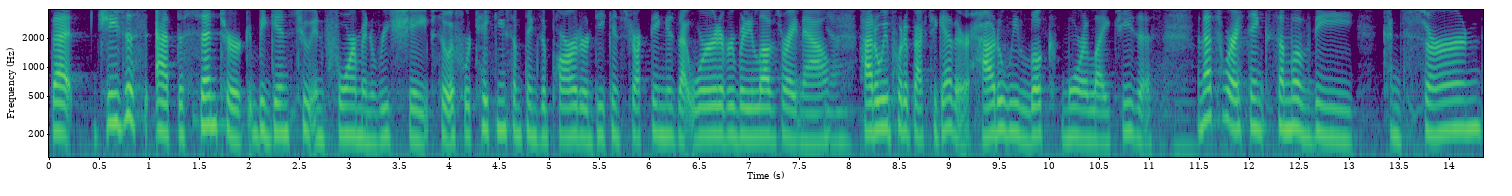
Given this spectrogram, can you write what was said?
That Jesus at the center begins to inform and reshape. So if we're taking some things apart or deconstructing is that word everybody loves right now, Yeah. how do we put it back together? How do we look more like Jesus? And that's where I think some of the concern,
